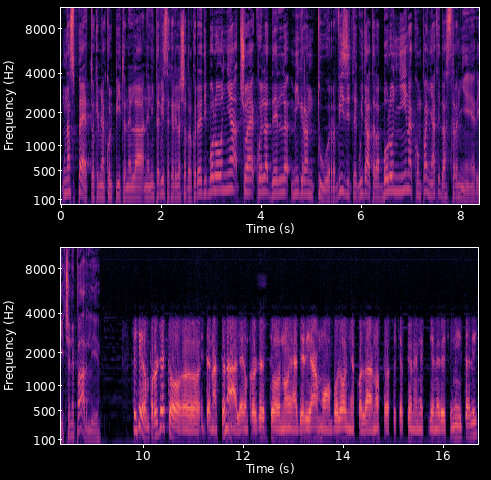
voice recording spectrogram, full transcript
un aspetto che mi ha colpito nella, nell'intervista che hai rilasciato al Corriere di Bologna, cioè quella del Migrant Tour, visite guidate alla Bolognina accompagnati da stranieri. Ce ne parli? Sì, sì, è un progetto uh, internazionale, è un progetto, noi aderiamo a Bologna con la nostra associazione Next Generation Italy,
